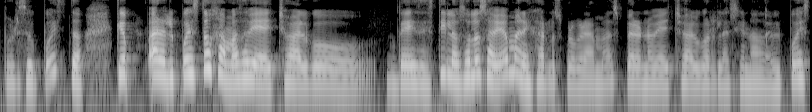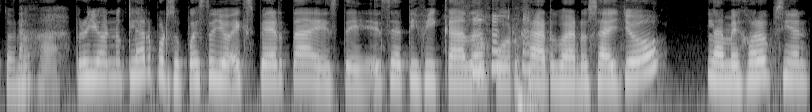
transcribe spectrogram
por supuesto, que para el puesto jamás había hecho algo de ese estilo, solo sabía manejar los programas, pero no había hecho algo relacionado al puesto, ¿no? Pero yo, no, claro, por supuesto, yo experta, este, certificada por Harvard, o sea, yo la mejor opción.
